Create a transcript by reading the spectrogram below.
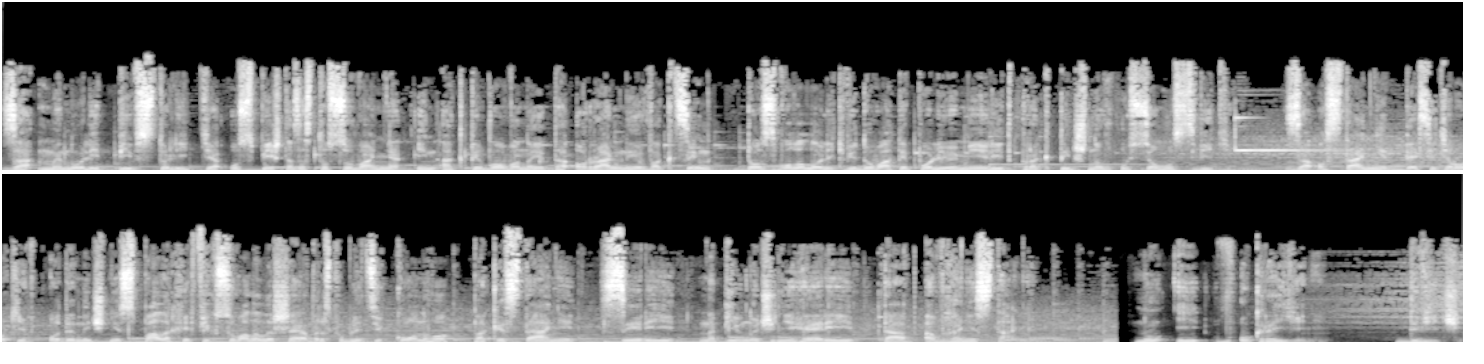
За минулі півстоліття успішне застосування інактивованої та оральної вакцин дозволило ліквідувати поліомієліт практично в усьому світі. За останні 10 років одиничні спалахи фіксували лише в Республіці Конго, Пакистані, Сирії, на півночі Нігерії та в Афганістані. Ну і в Україні двічі.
